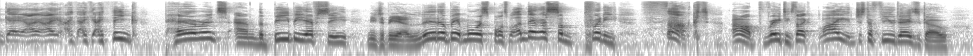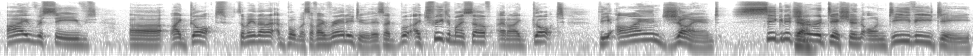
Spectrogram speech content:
okay. I, I, I, I think parents and the BBFC need to be a little bit more responsible. And there are some pretty fucked up ratings. Like I, just a few days ago, I received, uh, I got something that I bought myself. I rarely do this. I, bought, I treated myself, and I got the Iron Giant signature Yeah. edition on DVD.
